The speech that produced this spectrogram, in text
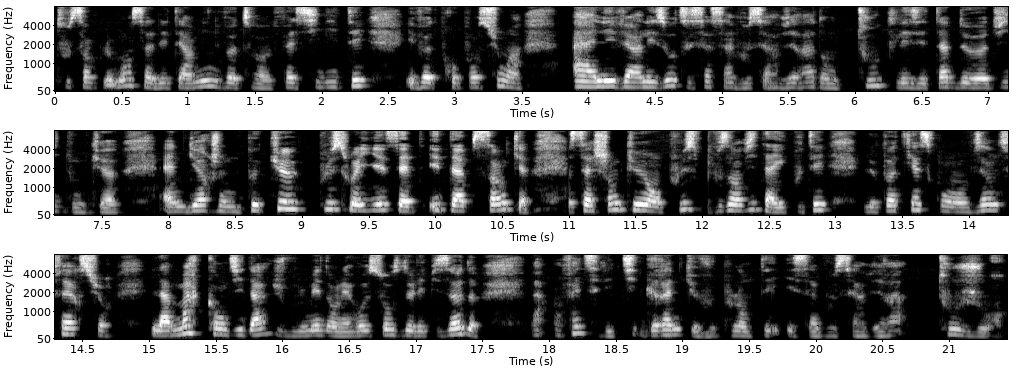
Tout simplement, ça détermine votre facilité et votre propension à, aller vers les autres. Et ça, ça vous servira dans toutes les étapes de votre vie. Donc, euh, Anger, je ne peux que plus soyer cette étape 5, sachant que en plus, je vous invite à écouter le podcast qu'on vient de faire sur la marque candidat. Je vous le mets dans les ressources de l'épisode. Bah, en fait, c'est des petites graines que vous plantez et ça vous servira toujours.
